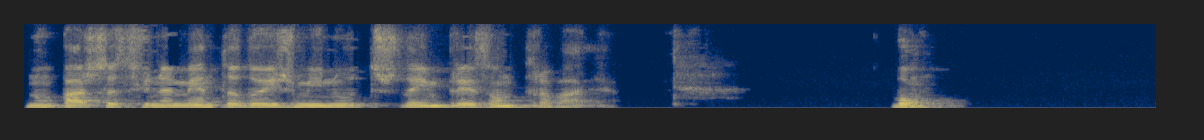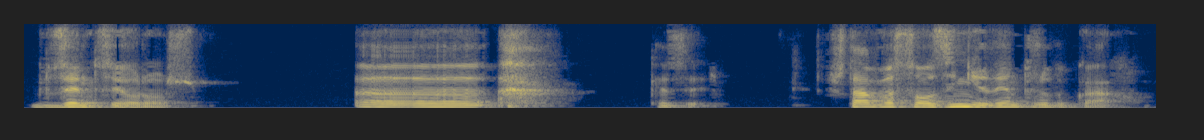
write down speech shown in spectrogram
num par de estacionamento a dois minutos da empresa onde trabalha. Bom, 200 euros. Uh, quer dizer, Estava sozinha dentro do carro.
